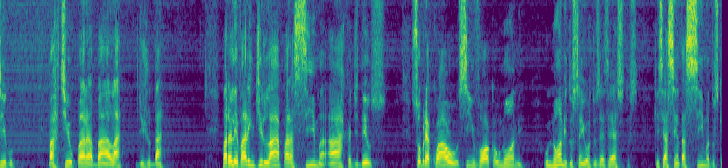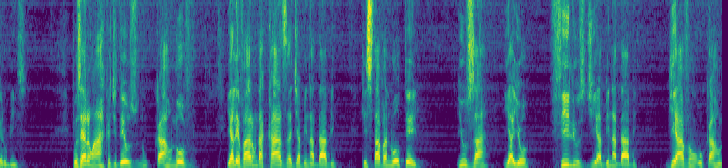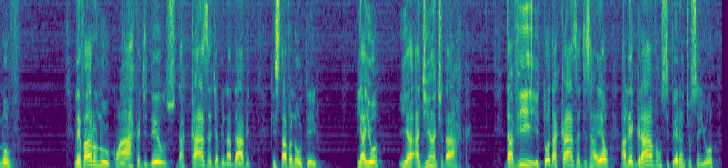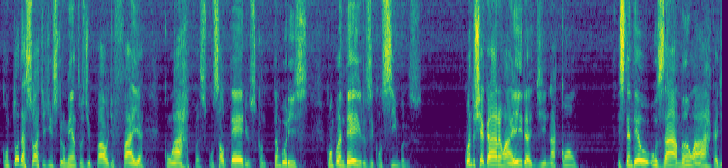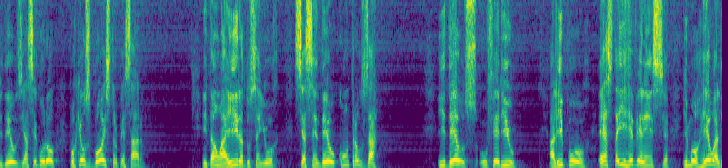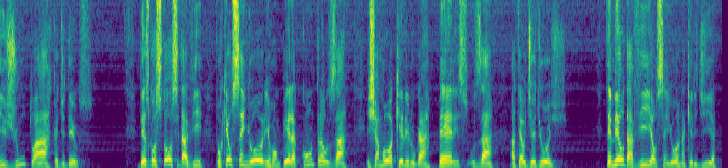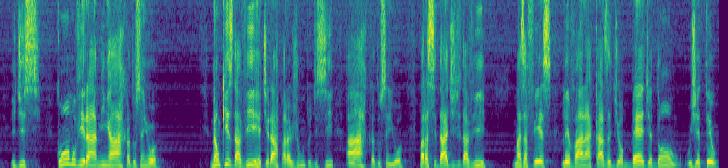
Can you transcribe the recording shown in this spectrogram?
consigo, partiu para Baalá de Judá, para levarem de lá para cima a arca de Deus, sobre a qual se invoca o nome, o nome do Senhor dos Exércitos, que se assenta acima dos querubins. Puseram a arca de Deus num carro novo e a levaram da casa de Abinadab, que estava no outeiro, e Uzá e Aiô, filhos de Abinadab, guiavam o carro novo. Levaram-no com a arca de Deus da casa de Abinadab, que estava no outeiro. E Aiô ia adiante da arca. Davi e toda a casa de Israel alegravam-se perante o Senhor com toda sorte de instrumentos de pau de faia, com harpas, com saltérios, com tamboris, com pandeiros e com símbolos. Quando chegaram à eira de Nacon, estendeu Uzá a mão à arca de Deus e assegurou, porque os bois tropeçaram. Então a ira do Senhor se acendeu contra Uzá, e Deus o feriu ali por esta irreverência e morreu ali junto à arca de Deus. Desgostou-se Davi, porque o Senhor irrompera contra Uzá e chamou aquele lugar Pérez Uzá até o dia de hoje. Temeu Davi ao Senhor naquele dia e disse: Como virá a minha arca do Senhor? Não quis Davi retirar para junto de si a arca do Senhor, para a cidade de Davi, mas a fez levar à casa de Obed-Edom, o geteu.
